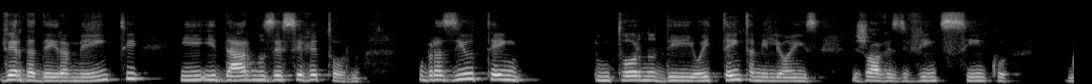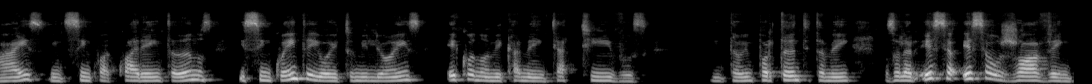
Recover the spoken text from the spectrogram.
verdadeiramente e, e darmos esse retorno. O Brasil tem em torno de 80 milhões de jovens de 25 mais, 25 a 40 anos, e 58 milhões economicamente ativos. Então, é importante também nós olhar. Esse, é, esse é o jovem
